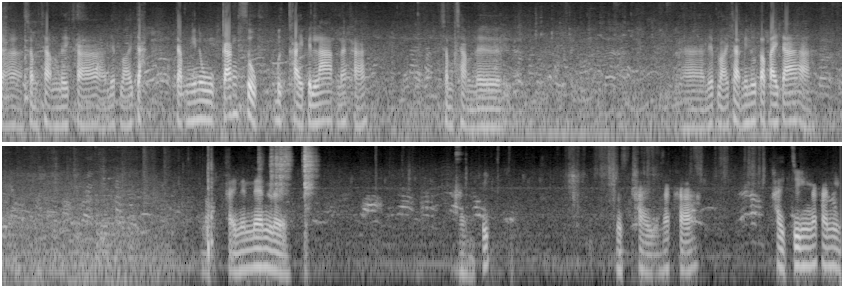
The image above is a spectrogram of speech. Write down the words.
จ้าฉ่ำๆเลยค่ะ เรียบร้อยจ้ะกับเมนูกั้งสุกหมึกไข่เป็นลาบนะคะ ฉ่ำๆเลย อ่า เรียบร้อยค่ะ เมนูต่อไปจ้า ไข่แน่น ๆ เลยอ่าปิ๊บหมึกไข่นะคะ ไข่จริงนะคะนี่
